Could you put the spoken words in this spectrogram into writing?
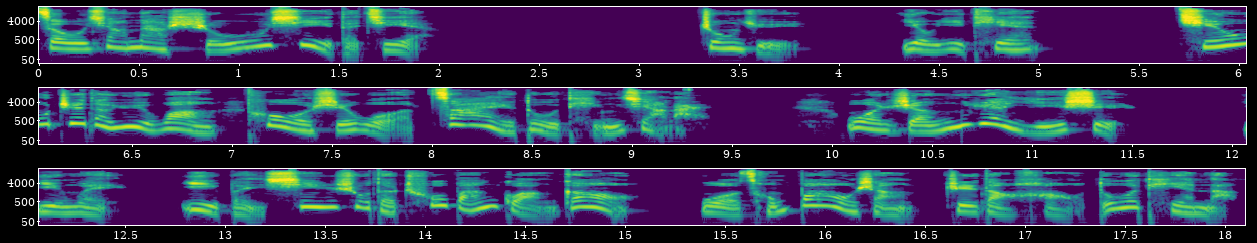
走向那熟悉的街。终于有一天，求知的欲望迫使我再度停下来。我仍愿一试，因为一本新书的出版广告，我从报上知道好多天了。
